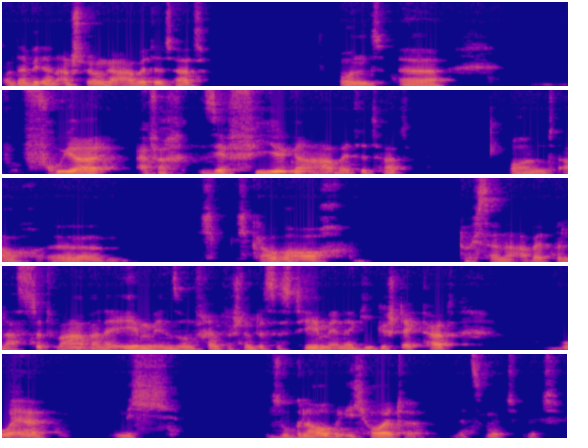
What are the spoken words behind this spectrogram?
und dann wieder in Anstellung gearbeitet hat und äh, früher einfach sehr viel gearbeitet hat und auch, äh, ich, ich glaube auch durch seine Arbeit belastet war, weil er eben in so ein fremdbestimmtes System Energie gesteckt hat, wo er nicht, so glaube ich heute, jetzt mit, mit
